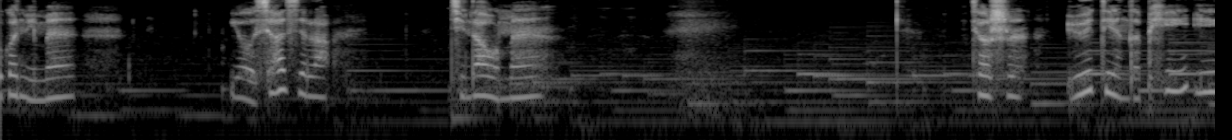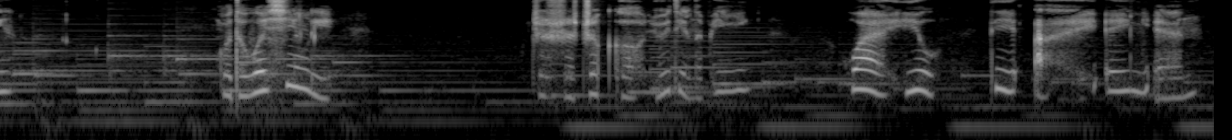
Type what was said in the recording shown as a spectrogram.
如果你们有消息了，请到我们就是雨点的拼音，我的微信里就是这个雨点的拼音，y u d i a n。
